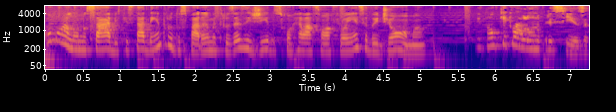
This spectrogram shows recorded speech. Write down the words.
Como o aluno sabe que está dentro dos parâmetros exigidos com relação à fluência do idioma? Então, o que, que o aluno precisa?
